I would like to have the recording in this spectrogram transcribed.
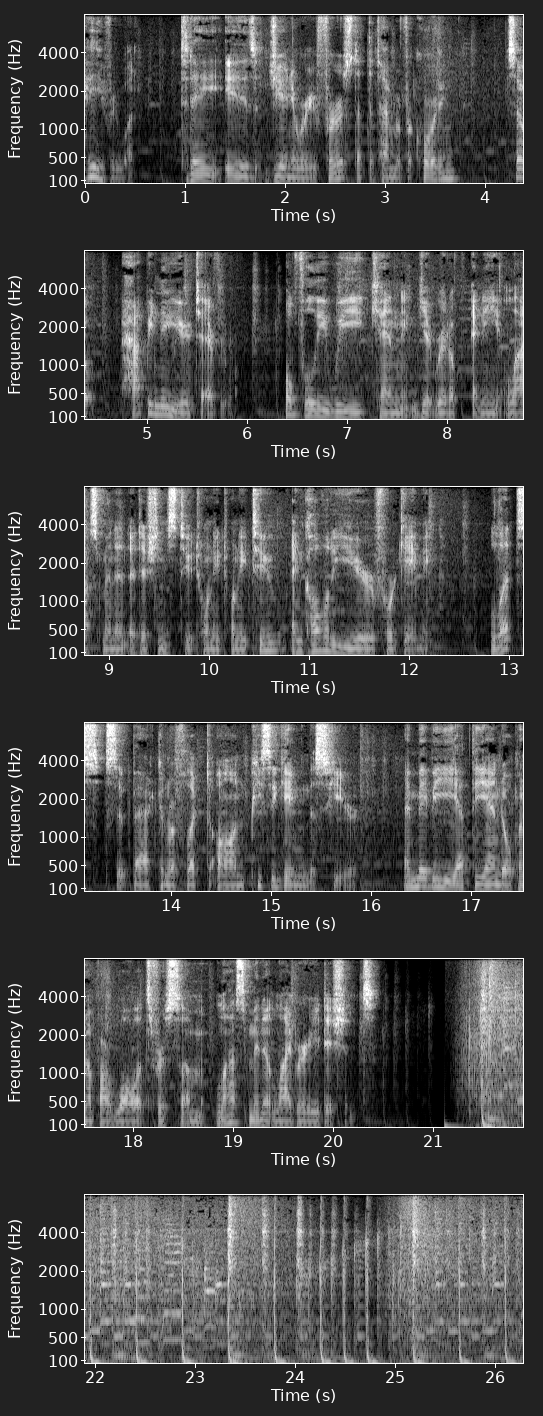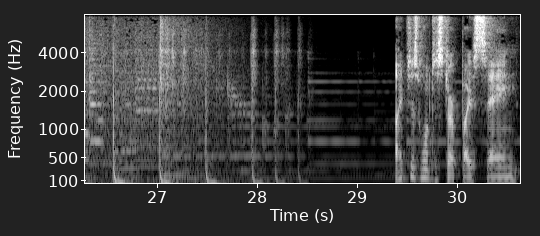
Hey everyone. Today is January 1st at the time of recording, so Happy New Year to everyone. Hopefully, we can get rid of any last minute additions to 2022 and call it a year for gaming. Let's sit back and reflect on PC gaming this year, and maybe at the end open up our wallets for some last minute library additions. I just want to start by saying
